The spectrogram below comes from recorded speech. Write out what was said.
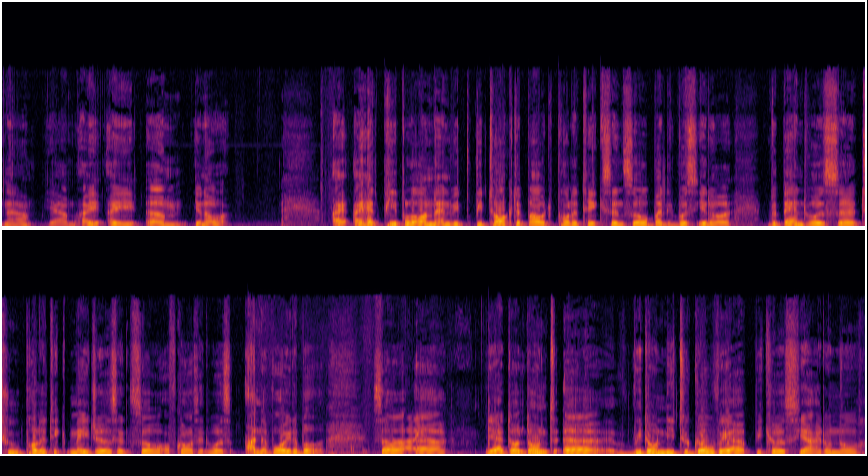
No, yeah, I, I, um, you know, I, I had people on and we we talked about politics and so, but it was, you know, the band was uh, two politic majors and so, of course, it was unavoidable. So, Ah, yeah. uh, yeah, don't don't uh, we don't need to go there because yeah, I don't know.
